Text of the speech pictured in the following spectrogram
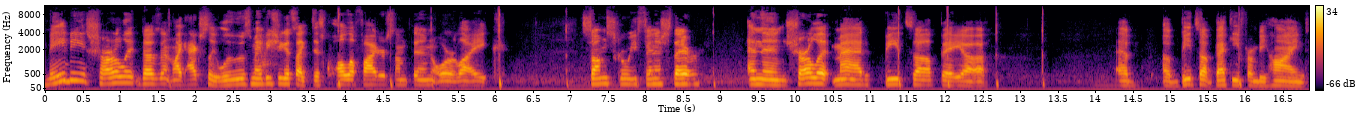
Maybe Charlotte doesn't like actually lose. Maybe she gets like disqualified or something, or like some screwy finish there. And then Charlotte mad beats up a uh, a, a beats up Becky from behind,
